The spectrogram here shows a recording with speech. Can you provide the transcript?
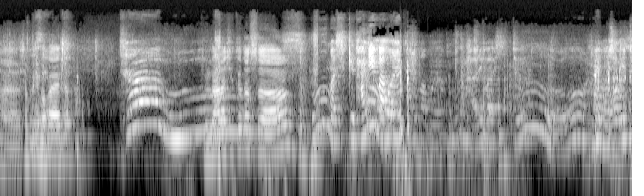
아, 석훈이 먹어야죠. 자, 우. 둘 다 하나씩 뜯었어. 오, 맛있겠다. 다리 봐봐요. 다리 봐봐요. 다리 맛있죠? 다리 맛있겠죠?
